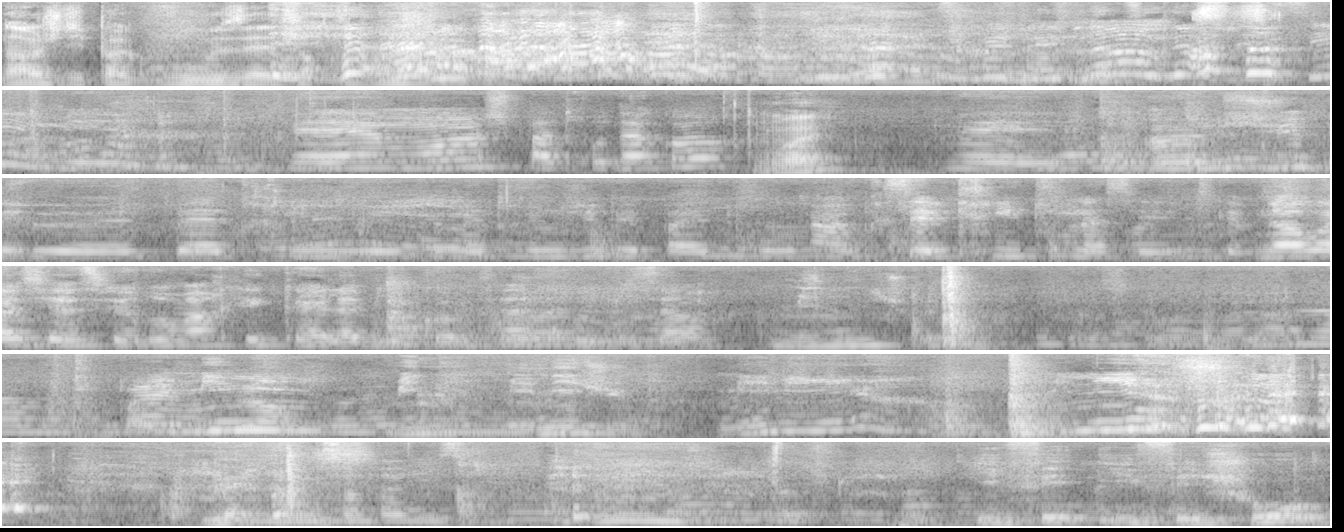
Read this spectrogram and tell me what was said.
Non, je dis pas que vous, vous êtes sortis en jupe. Non, mais je sais, mais, mais moi, je suis pas trop d'accord. Ouais Mais un jupe peut, peut être une, peut mettre une jupe et pas être provocant. Après, si elle crie et tout, là, c'est Non, ouais, si elle se fait remarquer quand elle habille comme ça, ça fait bizarre. Mini, dire. Ouais, mini. Mini, mini jupe. Mini Mini. il fait, il fait chaud.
